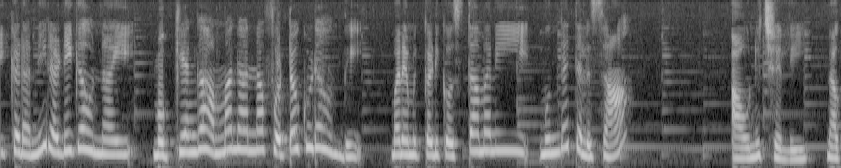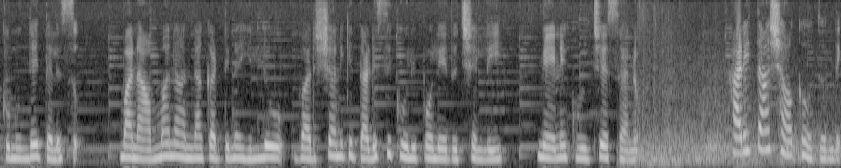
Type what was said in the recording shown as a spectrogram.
ఇక్కడన్నీ రెడీగా ఉన్నాయి. ముఖ్యంగా అమ్మ నాన్న ఫోటో కూడా ఉంది. మనం ఇక్కడికి వస్తామని ముందే తెలుసా? అవును చెల్లి నాకు ముందే తెలుసు. మన అమ్మ నాన్న కట్టిన ఇల్లు వర్షానికి తడిసి కూలిపోలేదు చెల్లి. నేనే కూల్చేశాను. హరిత షాక్ అవుతుంది.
